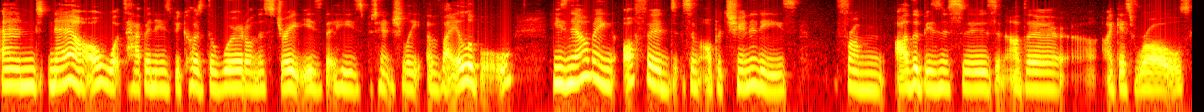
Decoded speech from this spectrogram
and now what's happened is because the word on the street is that he's potentially available, he's now being offered some opportunities from other businesses and other, uh, I guess, roles.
